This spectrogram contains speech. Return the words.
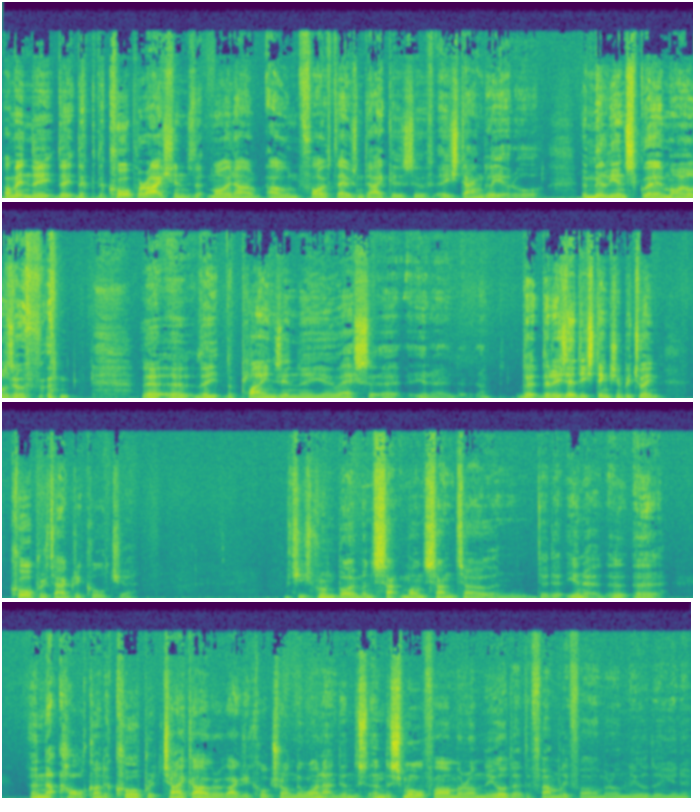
I mean, the, the, the, the corporations that might own, own 5,000 acres of East Anglia or a million square miles of the, uh, the, the plains in the US, uh, you know, there, there is a distinction between corporate agriculture which is run by Monsanto and you know uh, uh, and that whole kind of corporate takeover of agriculture on the one hand and the, and the small farmer on the other, the family farmer on the other, you know.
